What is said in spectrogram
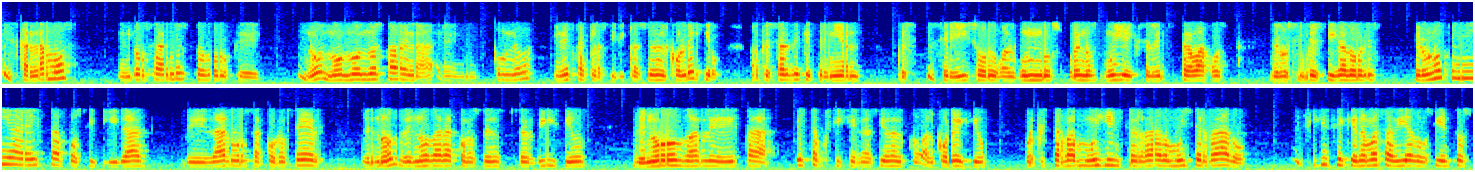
escalamos en dos años todo lo que no no no no estaba en la en, en esta clasificación del colegio a pesar de que tenían pues se hizo algunos buenos muy excelentes trabajos de los investigadores pero no tenía esta posibilidad de darlos a conocer de no, de no dar a conocer sus servicios, de no darle esta, esta oxigenación al, al colegio, porque estaba muy encerrado, muy cerrado. Fíjense que nada más había 200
